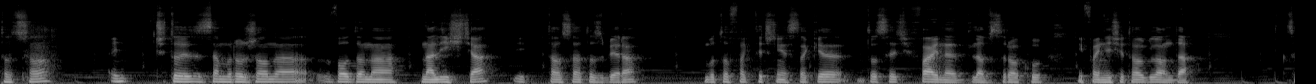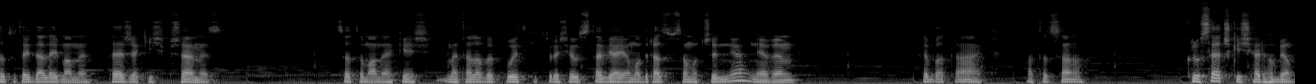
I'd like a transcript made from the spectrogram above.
To co? Czy to jest zamrożona woda na, na liściach i ta osoba to zbiera? Bo to faktycznie jest takie dosyć fajne dla wzroku i fajnie się to ogląda. Co tutaj dalej mamy? Też jakiś przemysł. Co to mamy? Jakieś metalowe płytki, które się ustawiają od razu samoczynnie? Nie wiem. Chyba tak. A to co? Kluseczki się robią.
